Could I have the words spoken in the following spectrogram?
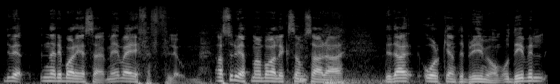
du vet, när det bara är så här, men vad är det för flum? Alltså du vet, man bara liksom så här, äh, det där orkar jag inte bry mig om. Och det är väl,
